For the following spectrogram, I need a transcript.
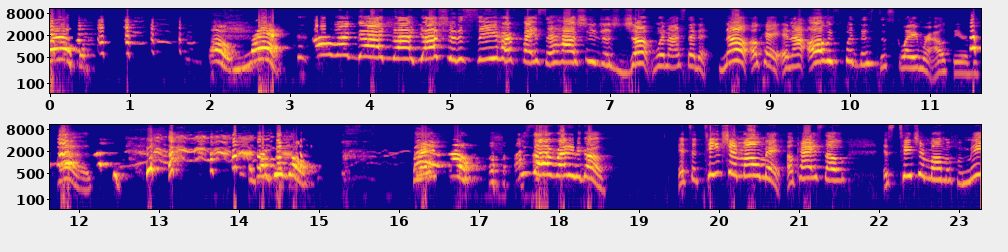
now. Oh man. Oh my God, y'all! Y'all should have seen her face and how she just jumped when I said it. No, okay, and I always put this disclaimer out there because I got Google. Ready to go. I'm so ready to go. It's a teaching moment, okay? So it's teaching moment for me,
